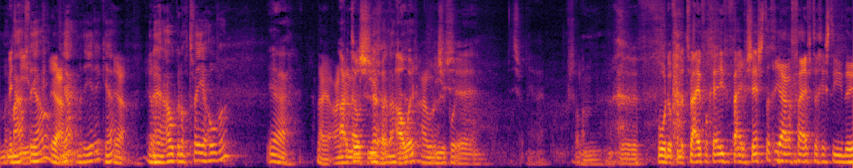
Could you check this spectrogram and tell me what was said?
met Maat van jou, ja. ja. met Erik, ja. ja. En dan hou ik er nog twee over. Ja, nou ja, Arnoud, Arnoud is, is wat ouder. ouder die is, uh, ik zal hem uh, voordeel van de twijfel geven, 65. Jaren 50 is die de...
